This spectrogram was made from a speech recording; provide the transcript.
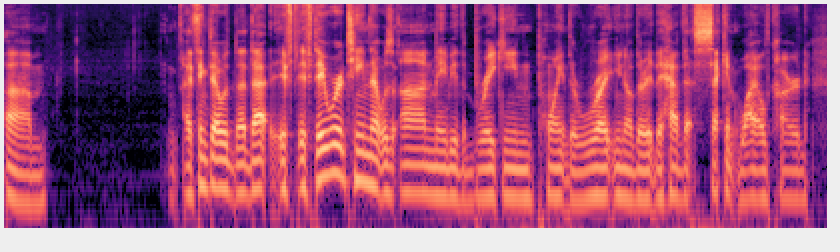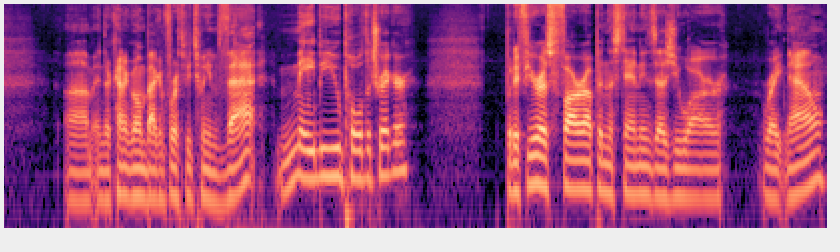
um, I think that would that, that if if they were a team that was on maybe the breaking point, the right, you know, they they have that second wild card, um, and they're kind of going back and forth between that. Maybe you pull the trigger, but if you're as far up in the standings as you are right now,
